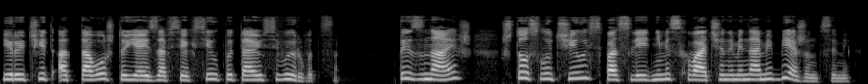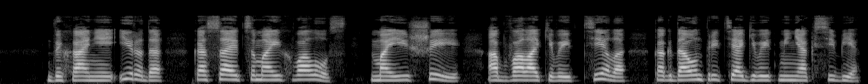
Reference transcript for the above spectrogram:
и рычит от того, что я изо всех сил пытаюсь вырваться. «Ты знаешь, что случилось с последними схваченными нами беженцами?» Дыхание Ирода касается моих волос, моей шеи, обволакивает тело, когда он притягивает меня к себе.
